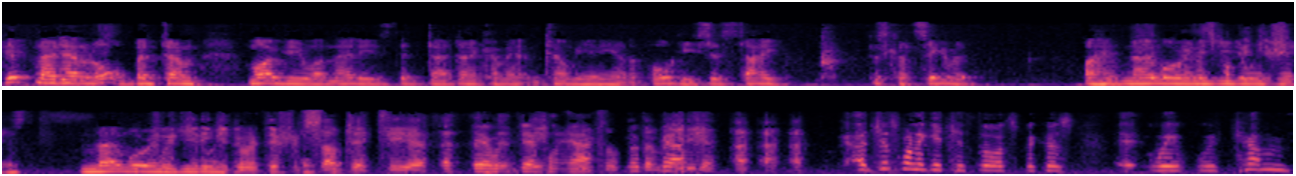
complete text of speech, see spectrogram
Yep, no doubt at all. But um, my view on that is that uh, don't come out and tell me any other porkies. Just say, just got sick of it. I had no more That's energy to invest. No more We're energy. getting to into a different subject here. Yeah, we definitely are. The Look, uh, media. I just want to get your thoughts because uh, we, we've come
